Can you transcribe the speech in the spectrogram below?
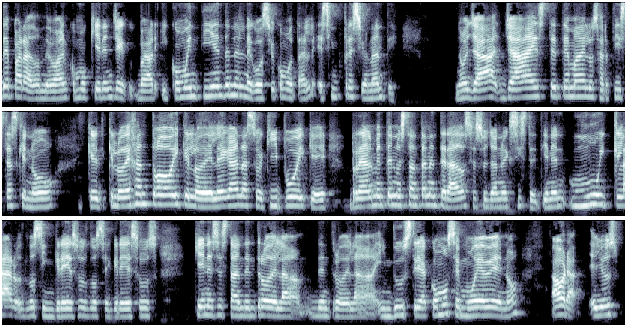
de para dónde van, cómo quieren llevar y cómo entienden el negocio como tal, es impresionante. ¿no? Ya, ya este tema de los artistas que no, que, que, lo dejan todo y que lo delegan a su equipo y que realmente no están tan enterados, eso ya no existe. Tienen muy claros los ingresos, los egresos, quiénes están dentro de la, dentro de la industria, cómo se mueve, ¿no? Ahora, ellos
